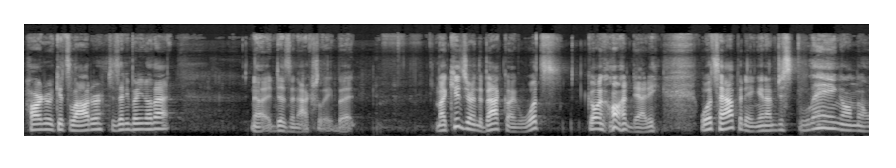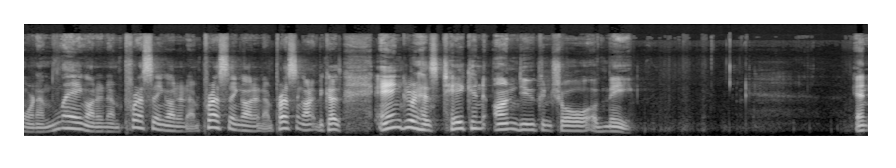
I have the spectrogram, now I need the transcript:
harder, it gets louder. Does anybody know that? No, it doesn't actually, but my kids are in the back going, What's going on, Daddy? What's happening? And I'm just laying on the horn. I'm laying on it. I'm pressing on it. I'm pressing on it. I'm pressing on it because anger has taken undue control of me. And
